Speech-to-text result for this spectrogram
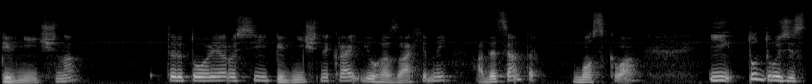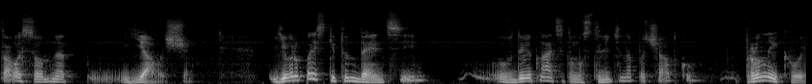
північна територія Росії, північний край, юго-західний, а де центр? Москва. І тут, друзі, сталося одне явище. Європейські тенденції в 19 столітті на початку проникли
